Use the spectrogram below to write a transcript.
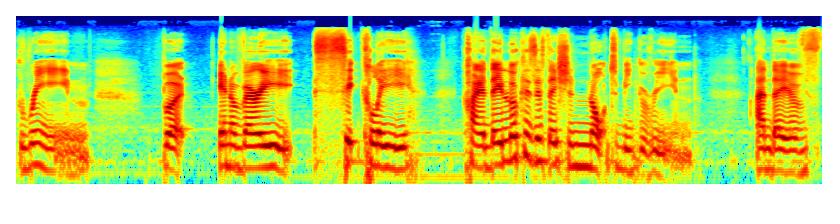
green, but in a very sickly kind of. They look as if they should not be green, and they have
